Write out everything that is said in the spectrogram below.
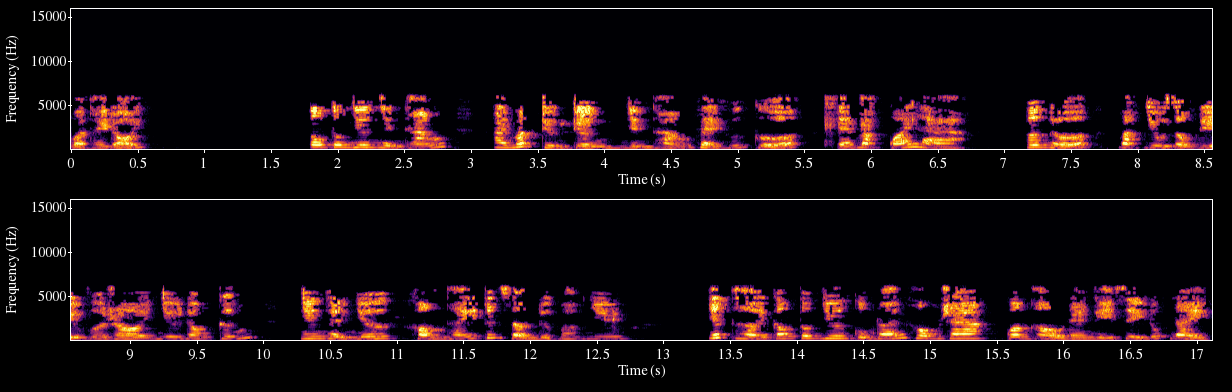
mà thay đổi. Công Tôn Dương nhìn hắn, hai mắt trừng trừng nhìn thẳng về hướng cửa, vẻ mặt quái lạ. Hơn nữa, mặc dù giọng điệu vừa rồi như đông cứng, nhưng hình như không thấy tức giận được bao nhiêu. Nhất thời công tôn dương cũng đoán không ra quân hầu đang nghĩ gì lúc này.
